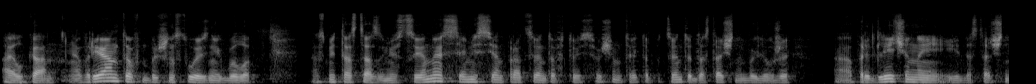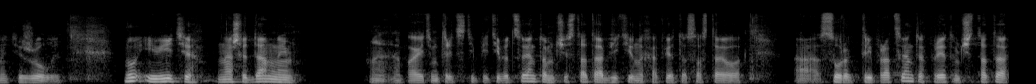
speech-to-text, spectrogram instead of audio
АЛК вариантов. Большинство из них было с метастазами в ЦНС, 77%. То есть, в общем-то, это пациенты достаточно были уже а, предлеченные и достаточно тяжелые. Ну и видите, наши данные э, по этим 35 пациентам, частота объективных ответов составила 43%, а, при этом частота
